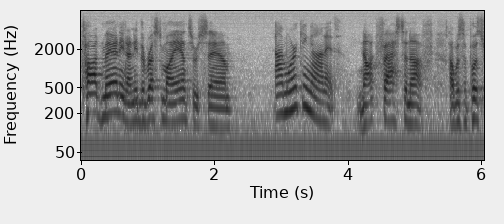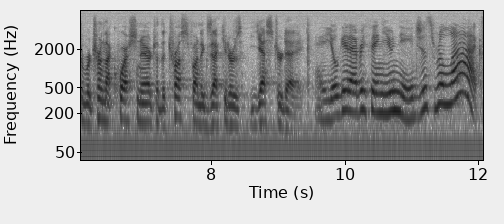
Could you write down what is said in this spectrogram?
Todd Manning, I need the rest of my answers, Sam. I'm working on it. Not fast enough. I was supposed to return that questionnaire to the trust fund executors yesterday. Hey, you'll get everything you need. Just relax.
